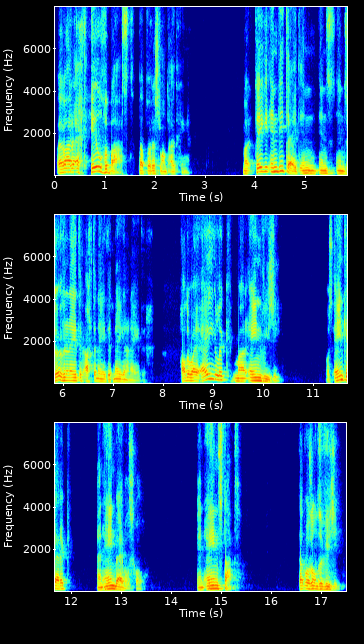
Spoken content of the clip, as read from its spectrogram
Wij waren echt heel verbaasd dat we Rusland uitgingen. Maar tegen in die tijd, in, in, in 97, 98, 99, hadden wij eigenlijk maar één visie. Er was één kerk en één bijbelschool. In één stad. Dat was onze visie.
